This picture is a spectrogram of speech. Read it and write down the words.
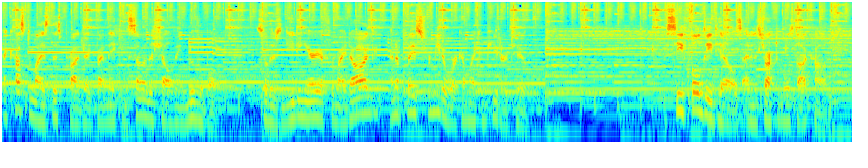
I customized this project by making some of the shelving movable, so there's an eating area for my dog and a place for me to work on my computer too. See full details at Instructables.com.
